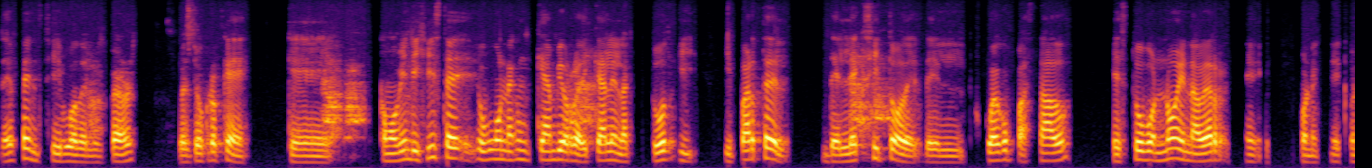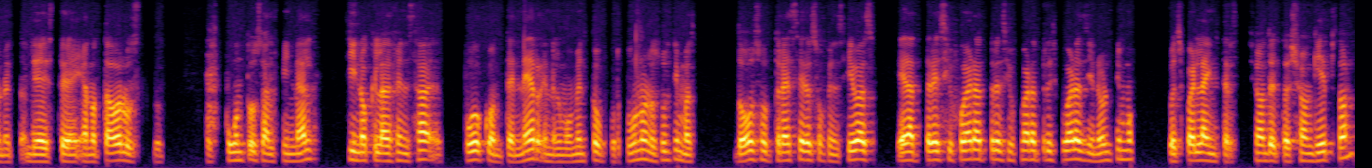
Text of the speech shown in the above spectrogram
defensivo de los Bears, pues yo creo que, que como bien dijiste, hubo un cambio radical en la actitud y, parte del, éxito del juego pasado estuvo no en haber eh, este, anotado los, puntos al final, sino que la defensa pudo contener en el momento oportuno. En las últimas dos o tres series ofensivas era tres y fuera, tres y fuera, tres y fuera, y en el último pues fue la intercepción de Tashon Gibson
